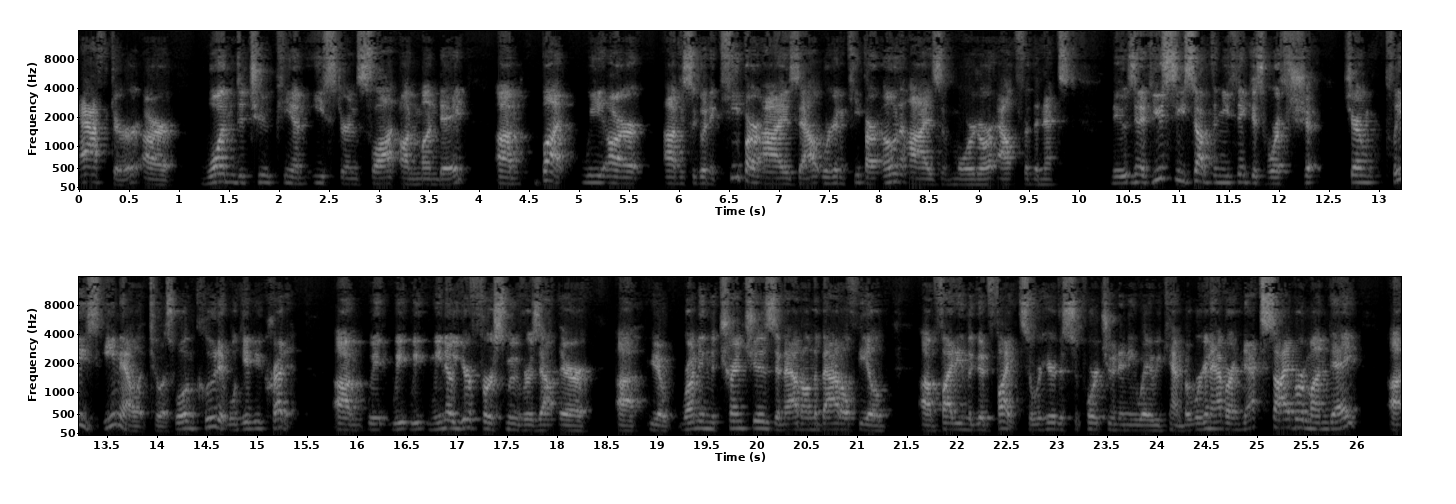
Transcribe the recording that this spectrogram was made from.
after our 1 to 2 p.m. Eastern slot on Monday. Um, but we are obviously going to keep our eyes out. We're going to keep our own eyes of Mordor out for the next news. And if you see something you think is worth sh- sharing, please email it to us. We'll include it. We'll give you credit. Um, we, we, we know you're first movers out there uh, you know, running the trenches and out on the battlefield, uh, fighting the good fight. So we're here to support you in any way we can. But we're going to have our next Cyber Monday uh,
